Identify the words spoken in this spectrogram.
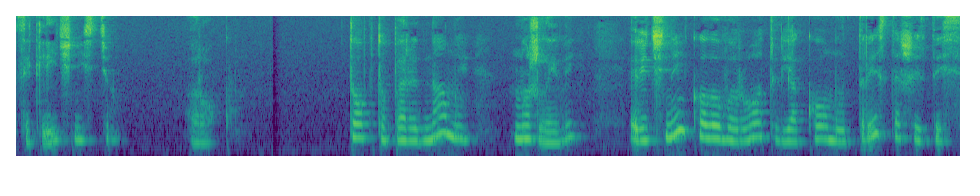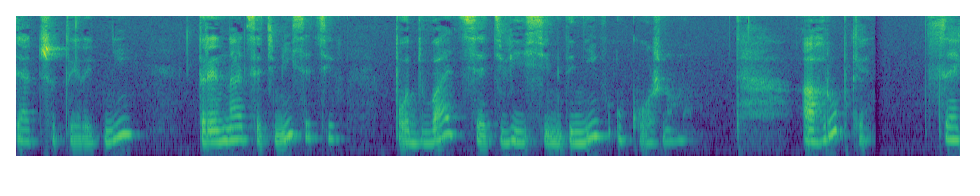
циклічністю року. Тобто перед нами можливий річний коловорот, в якому 364 дні, 13 місяців по 28 днів у кожному. А групки це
